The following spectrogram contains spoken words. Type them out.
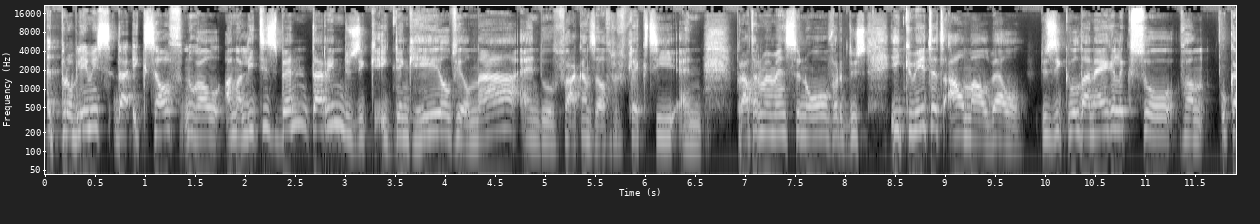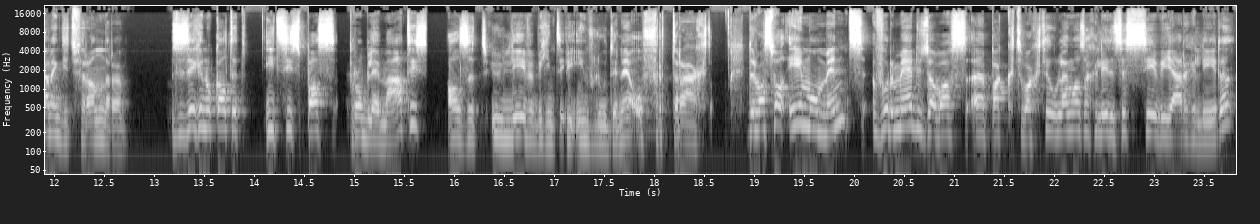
Het probleem is dat ik zelf nogal analytisch ben daarin. Dus ik, ik denk heel veel na en doe vaak aan zelfreflectie en praat er met mensen over. Dus ik weet het allemaal wel. Dus ik wil dan eigenlijk zo van, hoe kan ik dit veranderen? Ze zeggen ook altijd, iets is pas problematisch als het uw leven begint te beïnvloeden hè, of vertraagt. Er was wel één moment voor mij, dus dat was uh, pakt, wacht, hoe lang was dat geleden? Zes, zeven jaar geleden.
